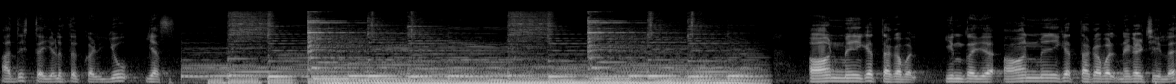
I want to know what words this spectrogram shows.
அதிர்ஷ்ட எழுத்துக்கள் யு எஸ். ஆன்மீக தகவல். இன்றைய ஆன்மீக தகவல் நிகழ்ச்சியில்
